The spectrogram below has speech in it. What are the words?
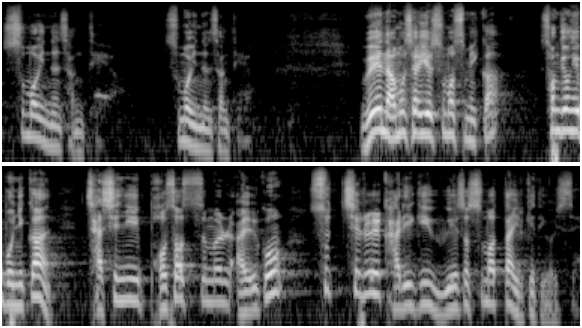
숨어 있는 상태예요. 숨어 있는 상태예요. 왜 나무 사이에 숨었습니까? 성경에 보니까 자신이 벗었음을 알고 수치를 가리기 위해서 숨었다 이렇게 되어 있어요.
